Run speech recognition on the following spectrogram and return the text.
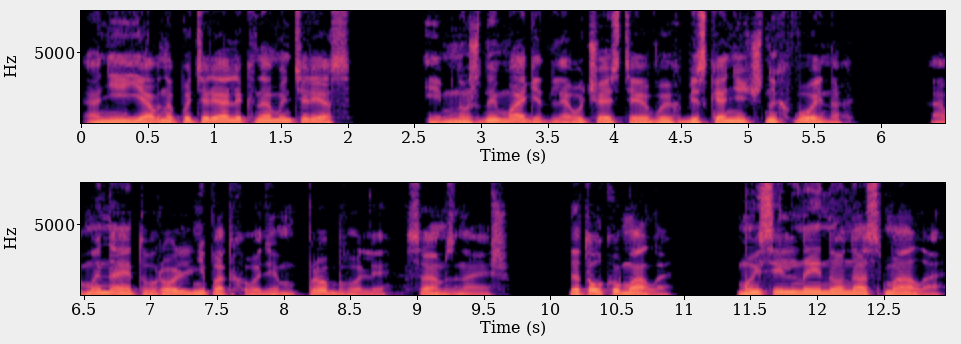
Они явно потеряли к нам интерес. Им нужны маги для участия в их бесконечных войнах. А мы на эту роль не подходим, пробовали, сам знаешь. Да толку мало. Мы сильны, но нас мало.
